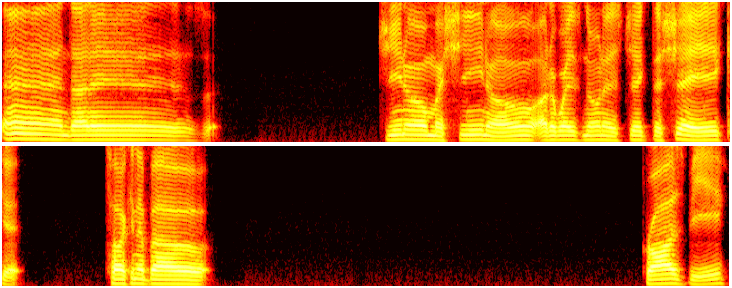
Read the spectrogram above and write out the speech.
And that is Gino Machino, otherwise known as Jake the Shake, talking about Crosby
